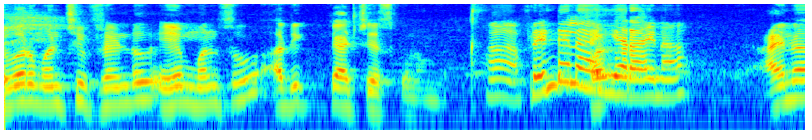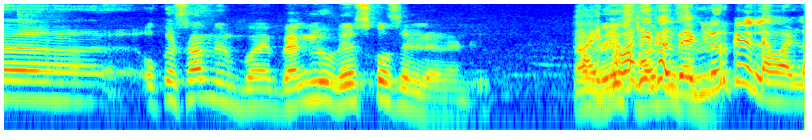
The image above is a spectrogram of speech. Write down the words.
ఎవరు మంచి ఫ్రెండ్ ఏం మనసు అది క్యాచ్ చేసుకున్నాం ఫ్రెండ్ ఎలా అయ్యారు ఆయన? ఆయన ఒకసారి నేను బెంగళూరు రేస్ కోర్స్ వెళ్ళానండి. బెంగళూరుకి వెళ్ళేవాళ్ళ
